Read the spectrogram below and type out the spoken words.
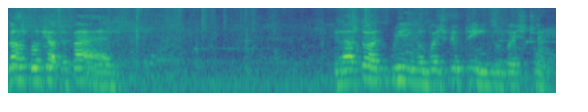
Gospel chapter 5, and I start reading from verse 15 to verse 20.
